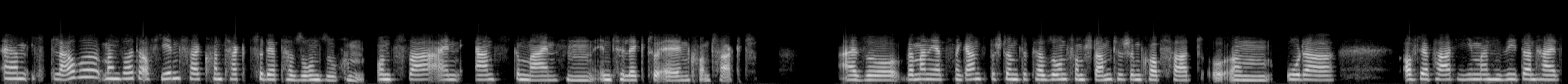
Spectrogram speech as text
Ähm, ich glaube, man sollte auf jeden Fall Kontakt zu der Person suchen. Und zwar einen ernst gemeinten intellektuellen Kontakt. Also wenn man jetzt eine ganz bestimmte Person vom Stammtisch im Kopf hat ähm, oder auf der Party jemanden sieht, dann halt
